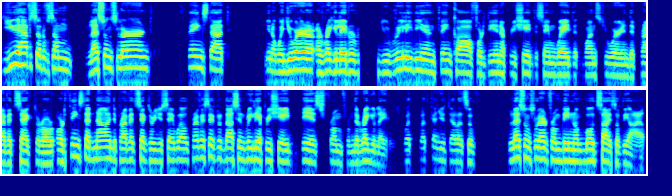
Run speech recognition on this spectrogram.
Do you have sort of some lessons learned, things that, you know, when you were a regulator, you really didn't think of or didn't appreciate the same way that once you were in the private sector or, or things that now in the private sector you say, well, private sector doesn't really appreciate this from, from the regulators. What, what can you tell us of lessons learned from being on both sides of the aisle?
